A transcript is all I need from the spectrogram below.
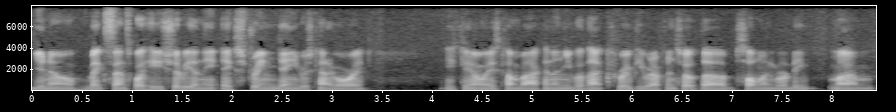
you know, makes sense why he should be in the extreme dangerous category. He can always come back, and then you've got that creepy reference of the Solomon Grundy um,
